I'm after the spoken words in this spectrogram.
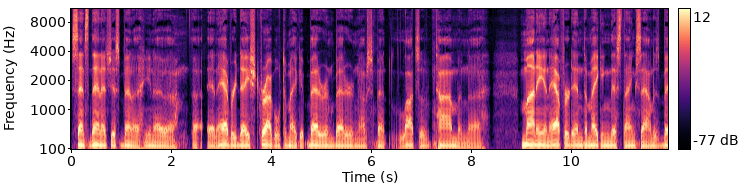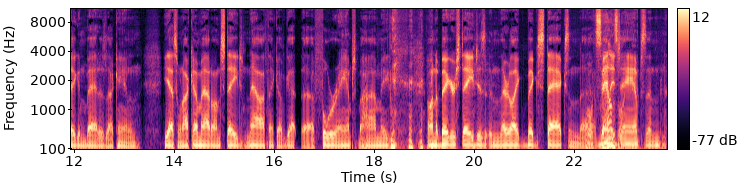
since then, it's just been a you know a, a, an everyday struggle to make it better and better. And I've spent lots of time and uh, money and effort into making this thing sound as big and bad as I can. And yes, when I come out on stage now, I think I've got uh, four amps behind me on the bigger stages, and they're like big stacks and uh, Well, vintage like that. amps and.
